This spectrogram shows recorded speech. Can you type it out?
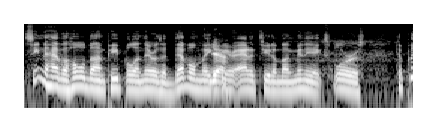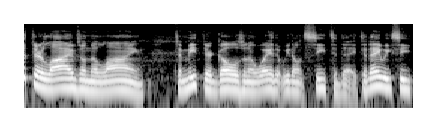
seemed to have a hold on people, and there was a devil may care attitude among many explorers to put their lives on the line to meet their goals in a way that we don't see today. Today, we see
